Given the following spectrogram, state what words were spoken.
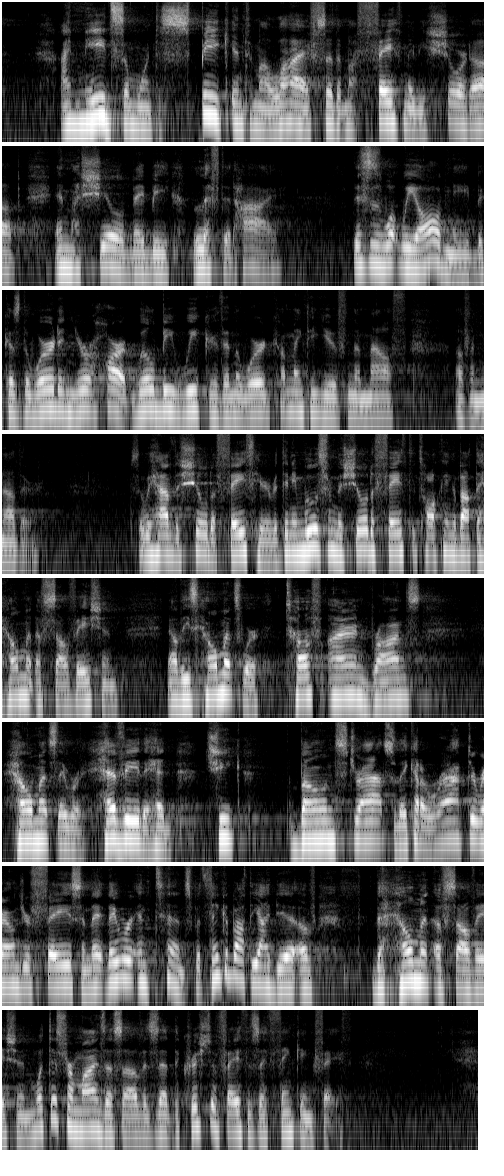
I need someone to speak into my life so that my faith may be shored up and my shield may be lifted high. This is what we all need because the word in your heart will be weaker than the word coming to you from the mouth of another. So we have the shield of faith here, but then he moves from the shield of faith to talking about the helmet of salvation. Now, these helmets were tough iron, bronze helmets. They were heavy, they had cheek bone straps, so they kind of wrapped around your face, and they, they were intense. But think about the idea of the helmet of salvation. What this reminds us of is that the Christian faith is a thinking faith.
